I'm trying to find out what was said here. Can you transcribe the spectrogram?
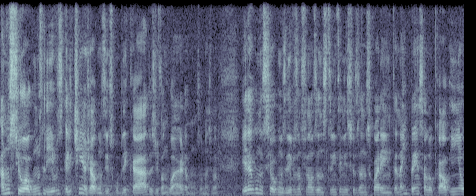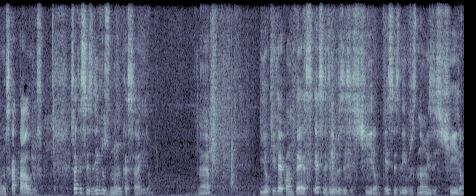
anunciou alguns livros, ele tinha já alguns livros publicados de vanguarda, vamos dizer, ele anunciou alguns livros no final dos anos 30 e início dos anos 40, na imprensa local e em alguns catálogos. Só que esses livros nunca saíram. Né? E o que, que acontece? Esses livros existiram, esses livros não existiram,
